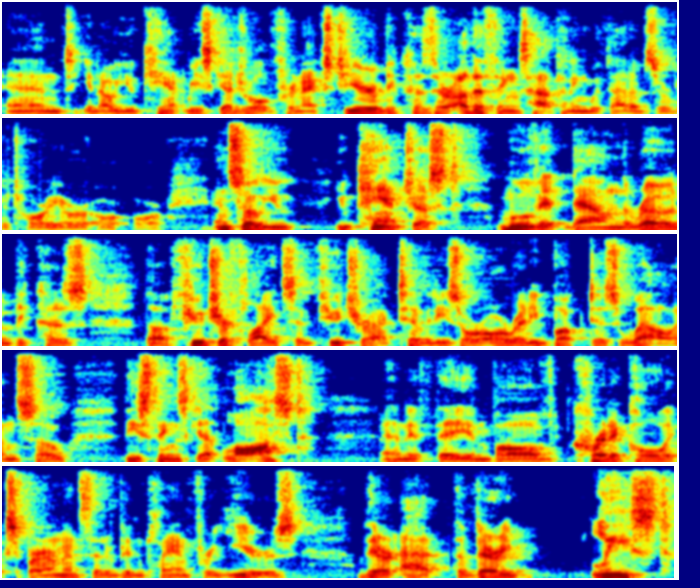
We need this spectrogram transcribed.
and you know you can't reschedule it for next year because there are other things happening with that observatory or, or, or and so you you can't just move it down the road because the future flights and future activities are already booked as well. And so these things get lost and if they involve critical experiments that have been planned for years they're at the very least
